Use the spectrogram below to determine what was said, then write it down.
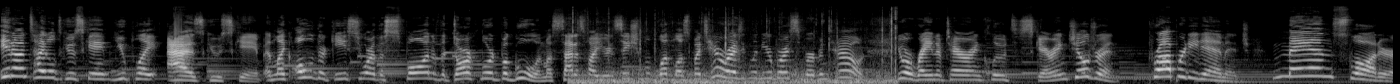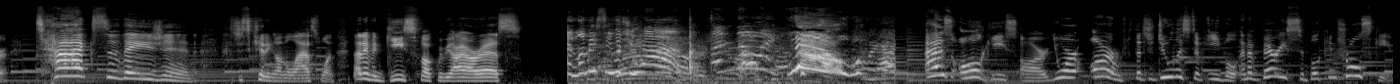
In Untitled Goose Game, you play as Goose Game, and like all other geese, you are the spawn of the Dark Lord Bagul and must satisfy your insatiable bloodlust by terrorizing the nearby suburban town. Your reign of terror includes scaring children, property damage, manslaughter, tax evasion. Just kidding on the last one. Not even geese fuck with the IRS. Let me see what you have. No! As all geese are, you are armed with a to-do list of evil and a very simple control scheme.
